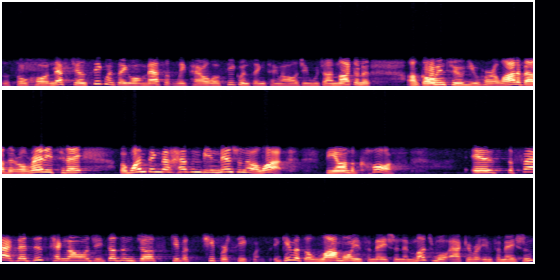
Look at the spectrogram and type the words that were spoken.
the so-called next-gen sequencing or massively parallel sequencing technology, which I'm not going to uh, go into. You heard a lot about it already today. But one thing that hasn't been mentioned a lot beyond the cost is the fact that this technology doesn't just give us cheaper sequence. It gives us a lot more information and much more accurate information.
